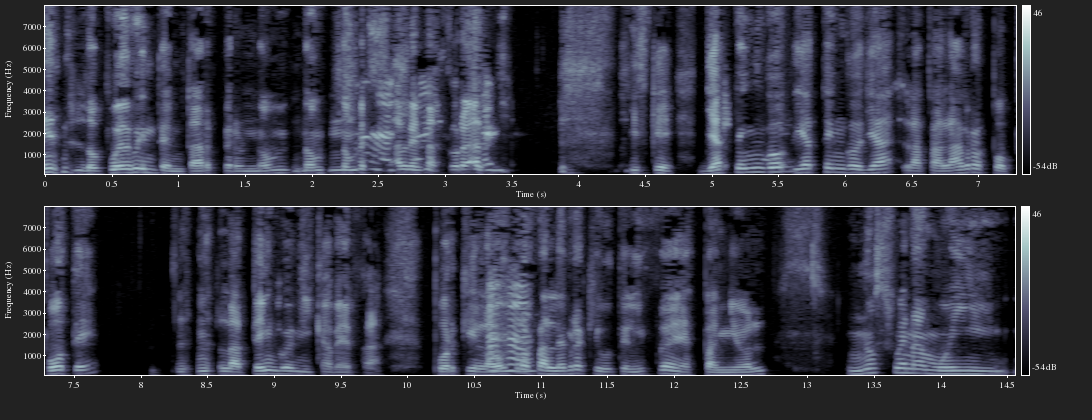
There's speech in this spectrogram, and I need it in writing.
lo, puedo intentar, pero no, no, no me ah, sale natural. Y es que ya tengo, ya tengo ya la palabra popote, la tengo en mi cabeza, porque la otra palabra que utilizo en español no suena muy...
